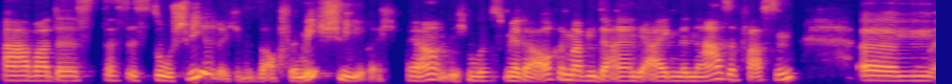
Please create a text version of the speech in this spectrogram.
aber das, das ist so schwierig. Das ist auch für mich schwierig. Ja, und ich muss mir da auch immer wieder an die eigene Nase fassen. Ähm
